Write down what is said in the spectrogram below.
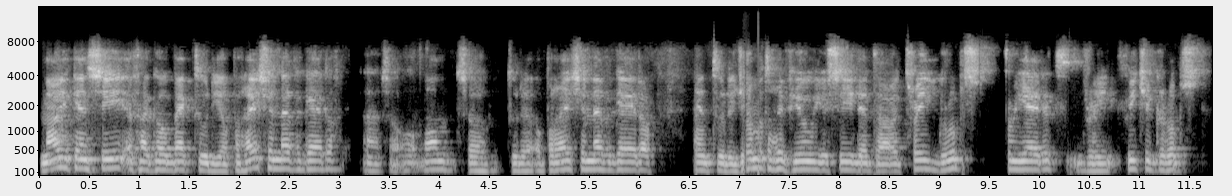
now you can see if I go back to the operation navigator, so on, so to the operation navigator and to the geometry view, you see that there are three groups created, three feature groups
